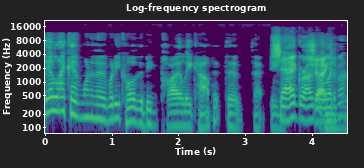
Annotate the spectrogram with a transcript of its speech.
they're like a one of the what do you call it? The big piley carpet, the that big Shag rug or whatever.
